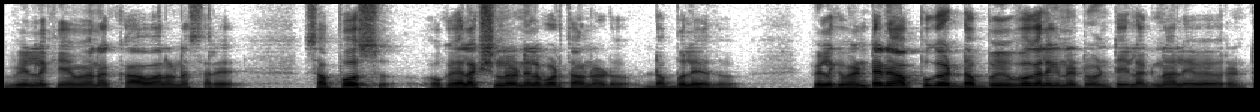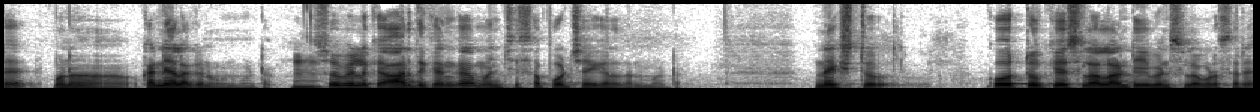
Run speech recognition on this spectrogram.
వీళ్ళకి ఏమైనా కావాలన్నా సరే సపోజ్ ఒక ఎలక్షన్లో నిలబడతా ఉన్నాడు డబ్బు లేదు. వీళ్ళకి వెంటనే అప్పుగా డబ్బు ఇవ్వగలిగినటువంటి లగ్నాలు ఏవేవరంటే మన కన్యా లగ్నం అనమాట సో వీళ్ళకి ఆర్థికంగా మంచి సపోర్ట్ చేయగలదు అనమాట నెక్స్ట్ కోర్టు కేసులు అలాంటి ఈవెంట్స్లో కూడా సరే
